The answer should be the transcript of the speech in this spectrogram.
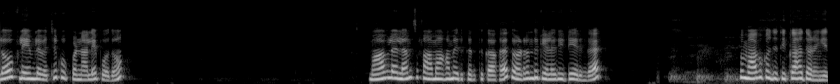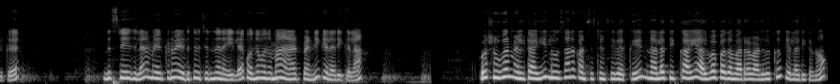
லோ ஃப்ளேமில் வச்சு குக் பண்ணாலே போதும். மாவில் லம்ஸ் ஃபார்ம் ஆகாமல் இருக்கிறதுக்காக தொடர்ந்து கிளறிட்டே இருங்க. மாவு கொஞ்சம் திக்காக தொடங்கியிருக்கு. இந்த ஸ்டேஜில் நம்ம ஏற்கனவே எடுத்து வச்சிருந்த நெய்யில் கொஞ்சம் கொஞ்சமாக ஆட் பண்ணி கிளறிக்கலாம். இப்போ சுகர் மெல்ட் ஆகி லூஸான கன்சிஸ்டன்சியில் இருக்குது நல்லா திக்காகி அல்வா பதம் வர அளவுக்கு கிளறிக்கணும்.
